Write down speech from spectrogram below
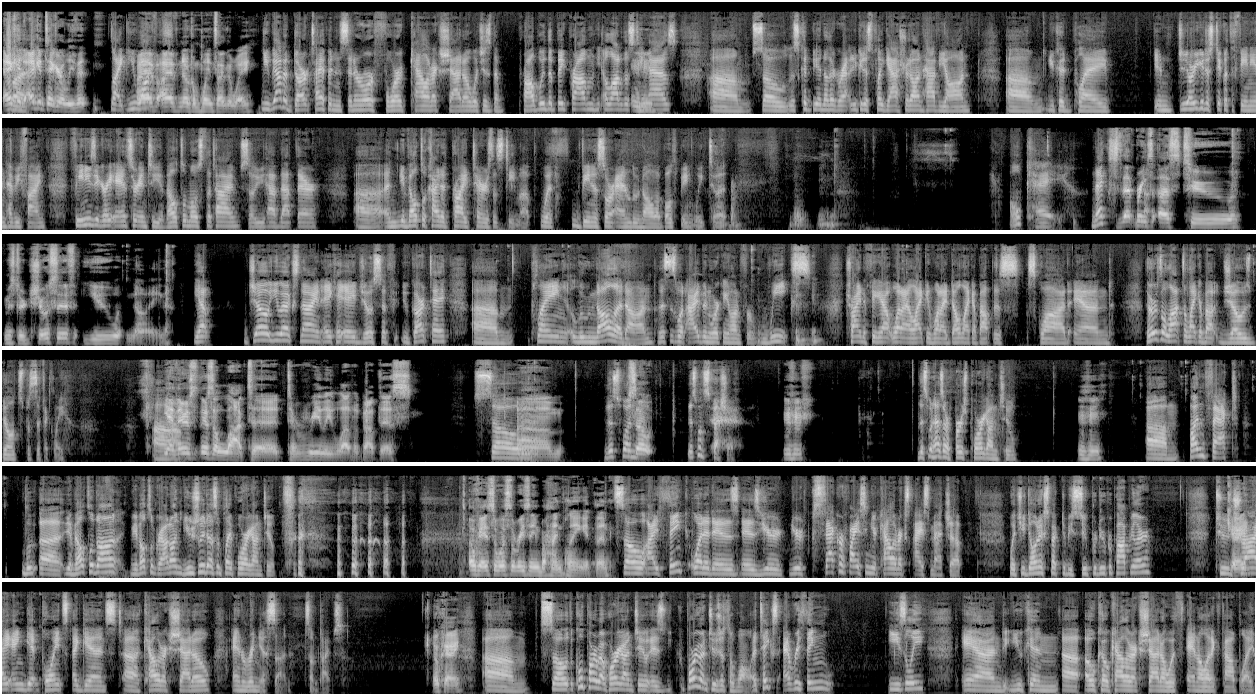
I But- could I could take or leave it. like you I want have I have no complaints either way. you've got a Dark type and Incineroar for Calyrex Shadow, which is the probably the big problem a lot of this team Mhm. has. Um, so this could be another. ground. you could just play Gastrodon, have Yawn. Um, you could play, in, or you could just stick with the Fini and have be fine. Fini's a great answer into Yveltal most of the time, so you have that there. Uh, and Yveltal kind of probably tears this team up with Venusaur and Lunala both being weak to it. Okay. Next That brings us to Mr. Joseph U nine. Yep. Joe UX9, aka Joseph Ugarte, um, playing Lunalodon. This is what I've been working on for weeks, trying to figure out what I like and what I don't like about this squad. And there's a lot to like about Joe's build specifically. Uh, yeah, there's there's a lot to to really love about this. So Um, this one, so this one's special. Mm-hmm. This one has our first Porygon 2. mhm Um, fun fact: uh, Yveltal Groudon usually doesn't play Porygon 2. Okay, so what's the reasoning behind playing it then? So I think what it is is you're you're sacrificing your Calyrex Ice matchup, which you don't expect to be super duper popular, to Okay. try and get points against uh, Calyrex Shadow and Rinya Sun sometimes. Okay. Um, so the cool part about Porygon 2 is Porygon 2 is just a wall. It takes everything easily, and you can uh, OHKO Calyrex Shadow with Analytic Foul Play.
